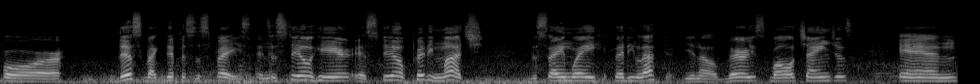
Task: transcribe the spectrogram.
for this magnificent space. And it's still here, it's still pretty much the same way that he left it, you know, very small changes. And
